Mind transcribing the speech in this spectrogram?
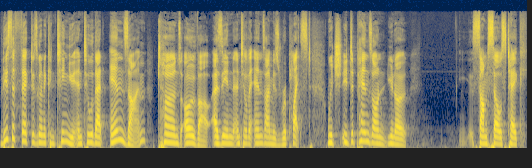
this effect is going to continue until that enzyme turns over, as in until the enzyme is replaced, which it depends on, you know, some cells take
